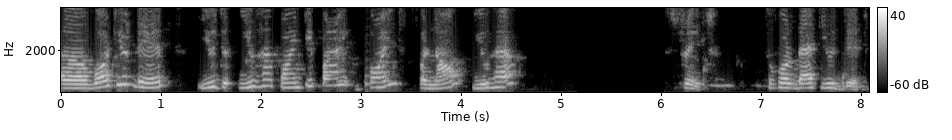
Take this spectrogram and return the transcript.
uh, what you did, you you have pointy point, point, but now you have straight. So for that you did.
